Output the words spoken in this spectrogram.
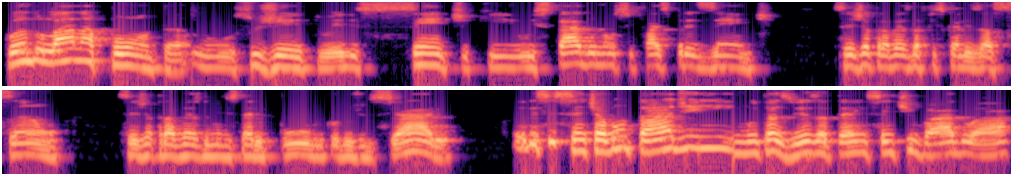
Quando lá na ponta o sujeito ele sente que o Estado não se faz presente, seja através da fiscalização, seja através do Ministério Público, do Judiciário, ele se sente à vontade e muitas vezes até incentivado a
